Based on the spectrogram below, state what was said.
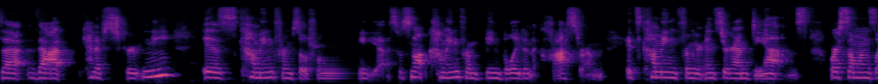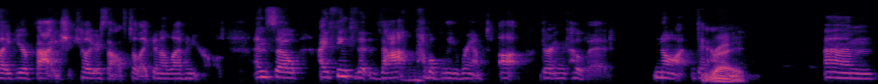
that that kind of scrutiny is coming from social media. So it's not coming from being bullied in the classroom. It's coming from your instagram dms where someone's like you're fat you should kill yourself to like an 11 year old and so i think that that mm. probably ramped up during covid not down. Right. Um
